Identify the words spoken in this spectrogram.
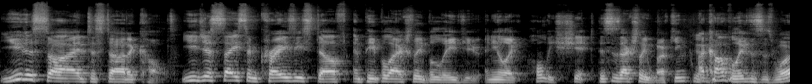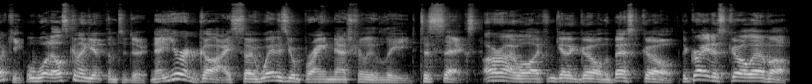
you decide to start a cult. You just say some crazy stuff, and people actually believe you, and you're like, holy shit, this is actually working. I can't believe this is working. Well, what else can I get them to do? Now you're a guy, so where does your brain naturally lead? To sex. All right, well, I can get a girl, the best girl, the greatest girl ever.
